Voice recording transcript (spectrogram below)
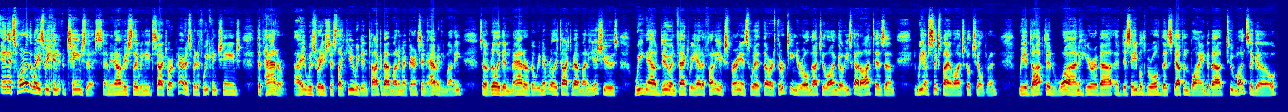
And it's one of the ways we can change this. I mean, obviously, we need to talk to our parents, but if we can change the pattern, I was raised just like you. We didn't talk about money. My parents didn't have any money, so it really didn't matter, but we never really talked about money issues. We now do. In fact, we had a funny experience with our 13 year old not too long ago. He's got autism. We have six biological children. We adopted one here about a disabled girl that's deaf and blind about two months ago.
